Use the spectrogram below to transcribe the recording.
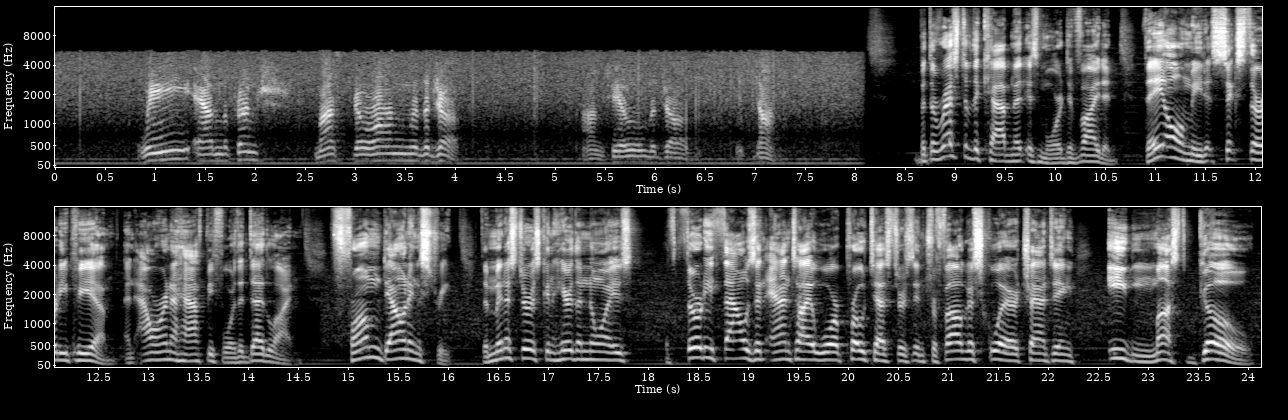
we and the French must go on with the job until the job is done. But the rest of the cabinet is more divided. They all meet at 6:30 p.m., an hour and a half before the deadline. From Downing Street, the ministers can hear the noise of 30,000 anti-war protesters in Trafalgar Square chanting, "Eden must go."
